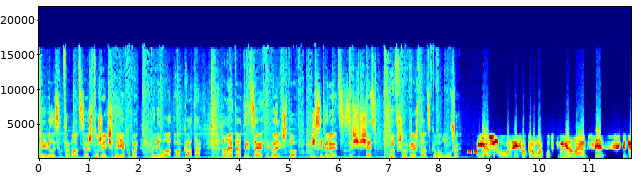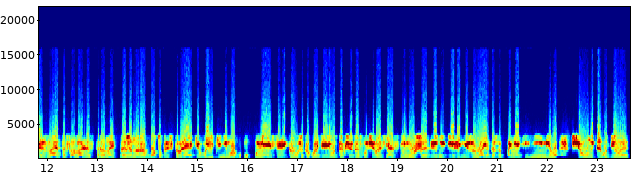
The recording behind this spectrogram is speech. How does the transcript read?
Появилась информация, что женщина якобы наняла адвоката. Она это отрицает и говорит, что не собирается защищать бывшего гражданского мужа. Я живу вот здесь, во втором Иркутске, меня знают все. И то есть знает это с нормальной стороны. Даже на работу, представляете, выйти не могу. У меня истерика уже какой день. Вот как все это случилось, я с ним уже две недели не жила. Я даже понятия не имела, что он и кого делает.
